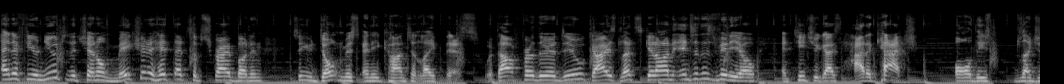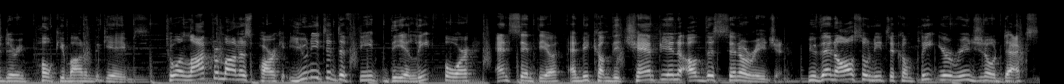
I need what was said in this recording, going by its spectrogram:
and if you're new to the channel, make sure to hit that subscribe button so you don't miss any content like this. Without further ado, guys, let's get on into this video and teach you guys how to catch all these legendary Pokemon in the games. To unlock Ramana's Park, you need to defeat the Elite Four and Cynthia and become the champion of the Sinnoh region. You then also need to complete your regional dex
